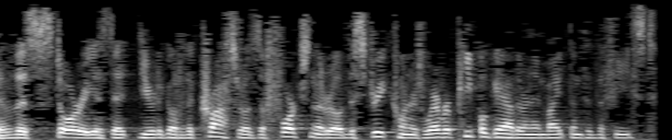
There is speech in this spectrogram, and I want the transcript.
of, this story is that you're to go to the crossroads, the forks in the road, the street corners, wherever people gather and invite them to the feast.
